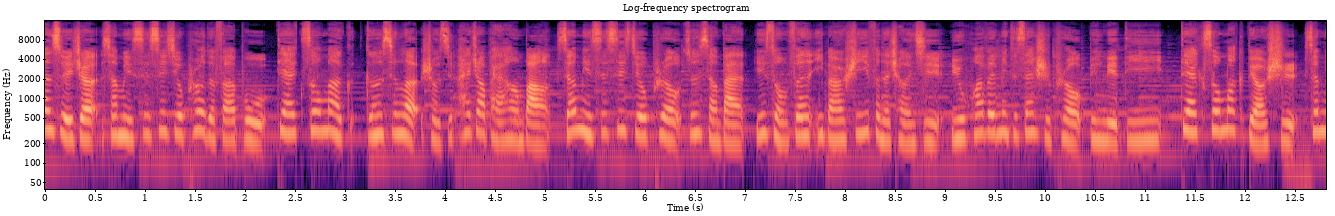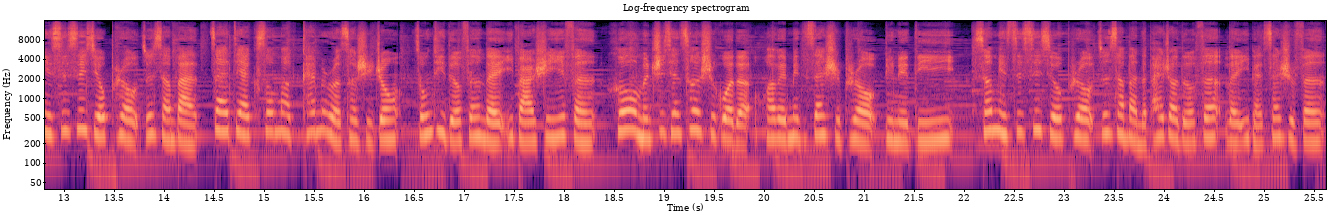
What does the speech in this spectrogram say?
伴随着小米 CC9 Pro 的发布，DxOMark 更新了手机拍照排行榜。小米 CC9 Pro 尊享版以总分一百二十一分的成绩与华为 Mate 30 Pro 并列第一。DxOMark 表示，小米 CC9 Pro 尊享版在 DxOMark Camera 测试中总体得分为一百二十一分，和我们之前测试过的华为 Mate 30 Pro 并列第一。小米 CC9 Pro 尊享版的拍照得分为一百三十分，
